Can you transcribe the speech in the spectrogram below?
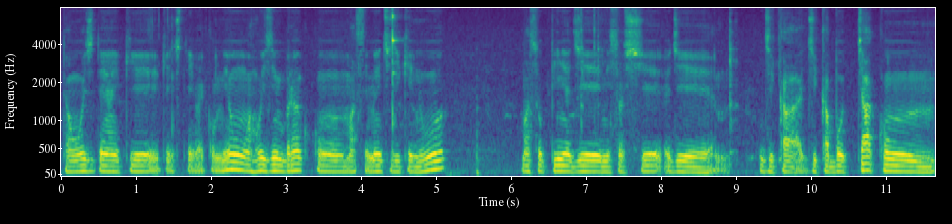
então hoje tem aqui que a gente tem, vai comer um arrozinho branco com uma semente de quinoa, uma sopinha de misoshi, de de, de cabochá com,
